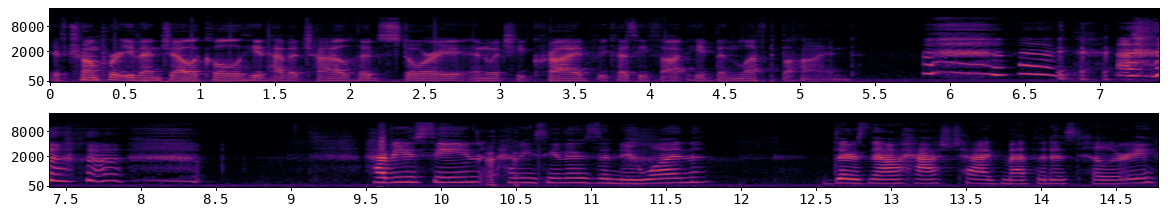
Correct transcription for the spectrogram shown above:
If Trump were evangelical, he'd have a childhood story in which he cried because he thought he'd been left behind. Have you seen have you seen there's a new one? There's now hashtag Methodist Hillary.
